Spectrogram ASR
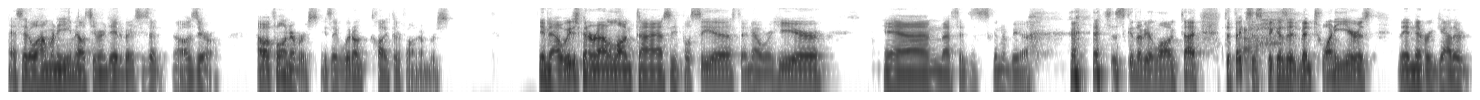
I said, well, how many emails do you have in your database? He said, oh, zero. How about phone numbers? He's like, we don't collect their phone numbers. You know, we just been around a long time, so people see us, they know we're here. And I said, this is going to be a this is going to be a long time to fix this because it's been 20 years they never gathered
